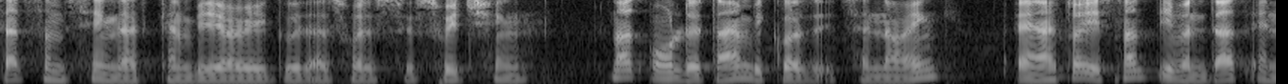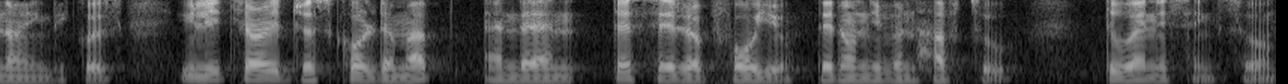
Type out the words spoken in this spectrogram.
that's something that can be very good as well. So switching, not all the time because it's annoying. And actually, it's not even that annoying because you literally just call them up and then they set it up for you. They don't even have to do anything. So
